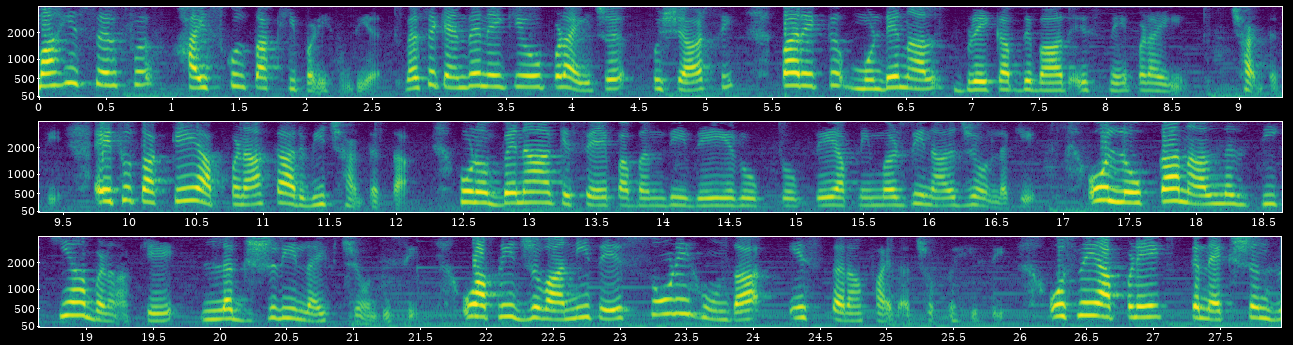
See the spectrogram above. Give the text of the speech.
ਮਾਹੀ ਸਿਰਫ ਹਾਈ ਸਕੂਲ ਤੱਕ ਹੀ ਪੜ੍ਹੀ ਹੁੰਦੀ ਹੈ। ਵੈਸੇ ਕਹਿੰਦੇ ਨੇ ਕਿ ਉਹ ਪੜ੍ਹਾਈ 'ਚ ਹੁਸ਼ਿਆਰ ਸੀ, ਪਰ ਇੱਕ ਮੁੰਡੇ ਨਾਲ ਬ੍ਰੇਕਅਪ ਦੇ ਬਾਅਦ ਇਸਨੇ ਪੜ੍ਹਾਈ ਛੱਡ ਦਿੱਤੀ। ਇਥੋਂ ਤੱਕ ਕਿ ਆਪਣਾ ਘਰ ਵੀ ਛੱਡ ਦਿੱਤਾ। ਹੁਣ ਉਹ ਬਿਨਾਂ ਕਿਸੇ ਪਾਬੰਦੀ ਦੇ ਰੋਕ ਟੋਕ ਦੇ ਆਪਣੀ ਮਰਜ਼ੀ ਨਾਲ ਜਿਉਣ ਲੱਗੀ। ਉਹ ਲੋਕਾਂ ਨਾਲ ਨਜ਼ਦੀਕੀਆਂ ਬਣਾ ਕੇ ਲਗਜ਼ਰੀ ਲਾਈਫ ਜਿਉਂਦੀ ਸੀ। ਉਹ ਆਪਣੀ ਜਵਾਨੀ ਤੇ ਸੋਹਣੇ ਹੋਣ ਦਾ ਇਸ ਤਰ੍ਹਾਂ ਫਾਇਦਾ ਚੁੱਕ ਰਹੀ ਸੀ। ਉਸਨੇ ਆਪਣੇ ਕਨੈਕਸ਼ਨਸ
